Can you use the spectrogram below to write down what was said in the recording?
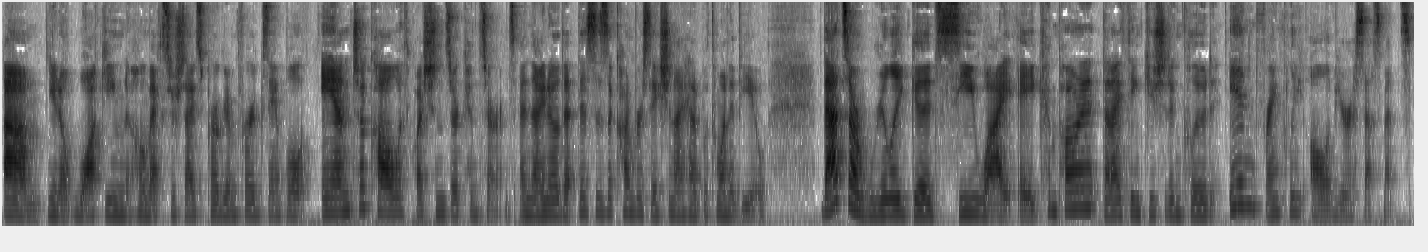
um, you know, walking home exercise program, for example, and to call with questions or concerns. And I know that this is a conversation I had with one of you. That's a really good CYA component that I think you should include in, frankly, all of your assessments.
